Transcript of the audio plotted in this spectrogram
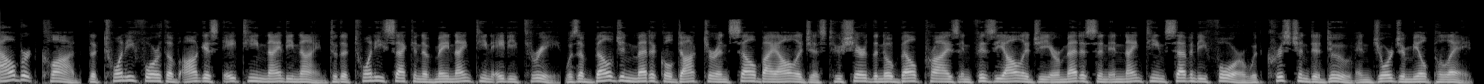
Albert Claude, the 24th of August 1899 to the 22nd of May 1983, was a Belgian medical doctor and cell biologist who shared the Nobel Prize in Physiology or Medicine in 1974 with Christian de Duve and Georges-Émile Palade.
